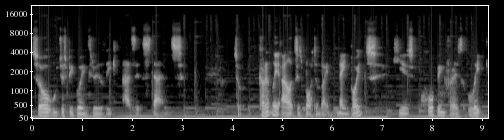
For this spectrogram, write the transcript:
So we'll just be going through the league as it stands. Currently Alex is bottom by 9 points. He is hoping for his late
